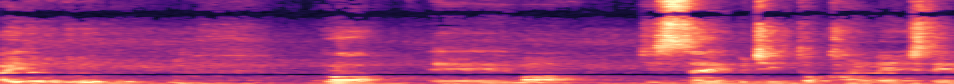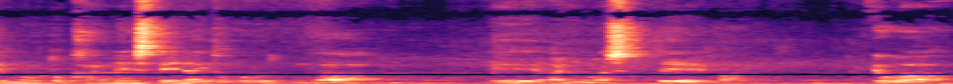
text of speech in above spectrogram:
アイドルグループが、えーまあ、実際うちと関連しているものと関連していないところが、えーありまして、要は、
